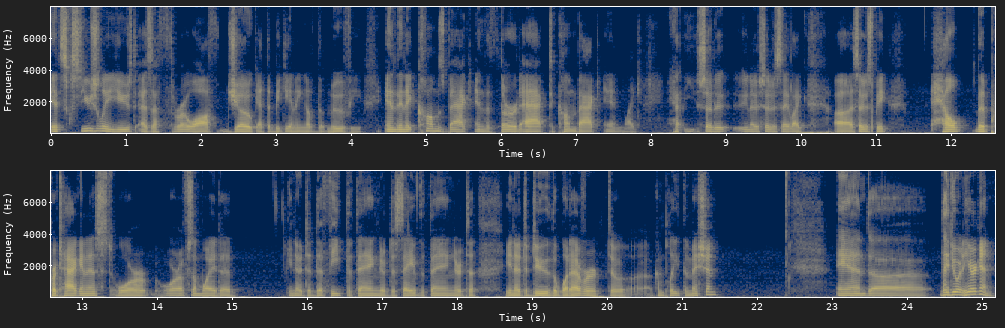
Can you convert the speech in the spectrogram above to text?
it's usually used as a throw off joke at the beginning of the movie and then it comes back in the third act to come back and like so to you know so to say like uh so to speak help the protagonist or or of some way to you know to defeat the thing or to save the thing or to you know to do the whatever to uh, complete the mission. And uh, they do it here again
